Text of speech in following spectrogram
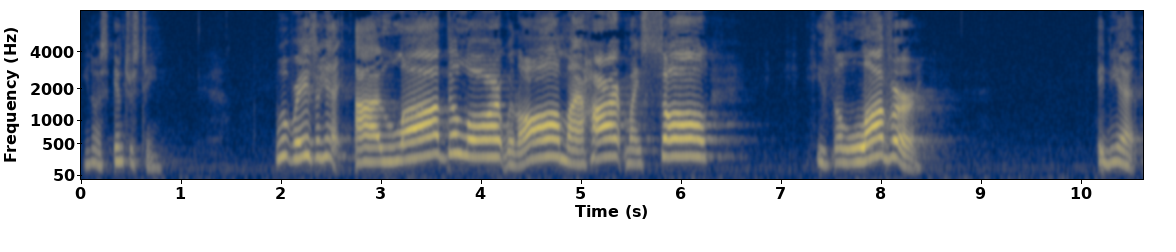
You know, it's interesting. We'll raise our hand. I love the Lord with all my heart, my soul. He's a lover. And yet,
